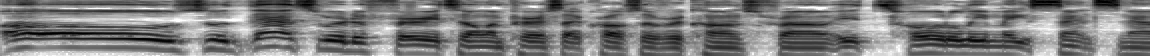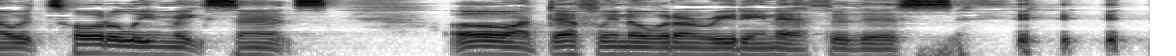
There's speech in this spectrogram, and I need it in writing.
Oh, so that's where the Fairy Tail and Parasyte crossover comes from. It totally makes sense now. It totally makes sense. Oh, I definitely know what I'm reading after this.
